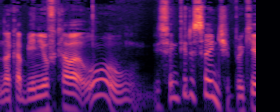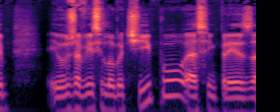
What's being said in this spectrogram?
na cabine eu ficava, oh, isso é interessante, porque eu já vi esse logotipo, essa empresa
